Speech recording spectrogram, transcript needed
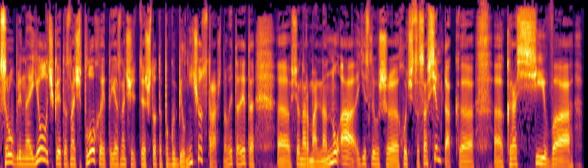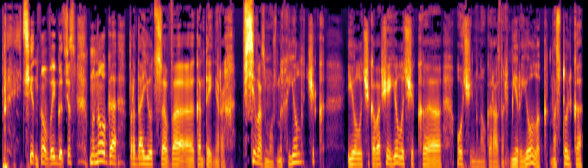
срубленная елочка, это значит плохо, это я, значит, что-то погубил. Ничего страшного, это, это все нормально. Ну, а если уж хочется совсем так красиво пройти Новый год, сейчас много продается в контейнерах всевозможных елочек, елочек, а вообще елочек э, очень много разных. Мир елок настолько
